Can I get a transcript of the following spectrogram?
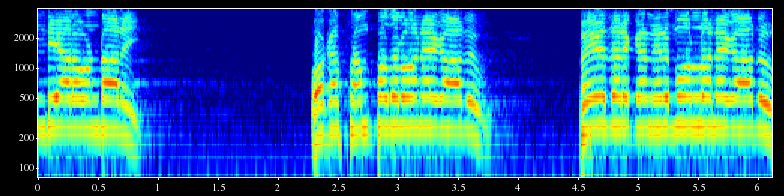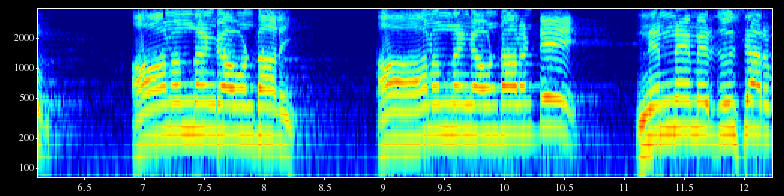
ఇండియాలో ఉండాలి. ఒక సంపదలోనే కాదు పేదరిక నిర్మూలనలోనే కాదు ఆనందంగా ఉండాలి. ఆ ఆనందంగా ఉండాలంటే నిన్నే మీరు చూశారు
